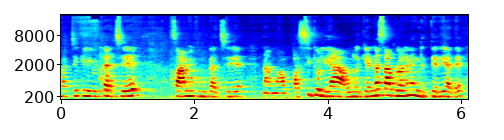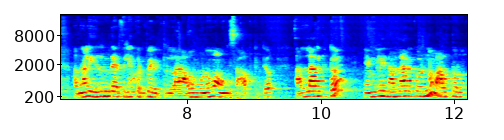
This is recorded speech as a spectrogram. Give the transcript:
பச்சை கிளி விட்டாச்சு. சாமி கும்பிட்டாச்சு. நம்ம பசிக்கும் இல்லையா? அவங்களுக்கு என்ன சாப்பிடுவாங்கன்னு எங்களுக்கு தெரியாது. அதனால இருந்த இடத்துலயே கொண்டு போய் விட்டுறலாம். அவங்க உணவும் அவங்க சாப்பிட்டுட்டோம். நல்லா இருக்கட்டும். எங்களையும் நல்லா இருக்கணும்னு வாழ்த்தணும்.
